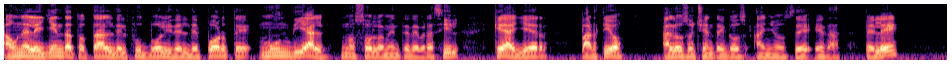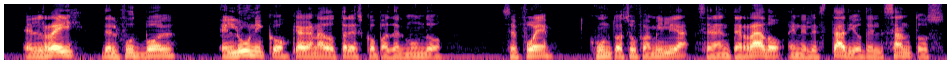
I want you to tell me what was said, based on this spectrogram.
a una leyenda total del fútbol y del deporte mundial, no solamente de Brasil, que ayer partió a los 82 años de edad. Pelé, el rey del fútbol el único que ha ganado tres Copas del Mundo, se fue junto a su familia, será enterrado en el estadio del Santos,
